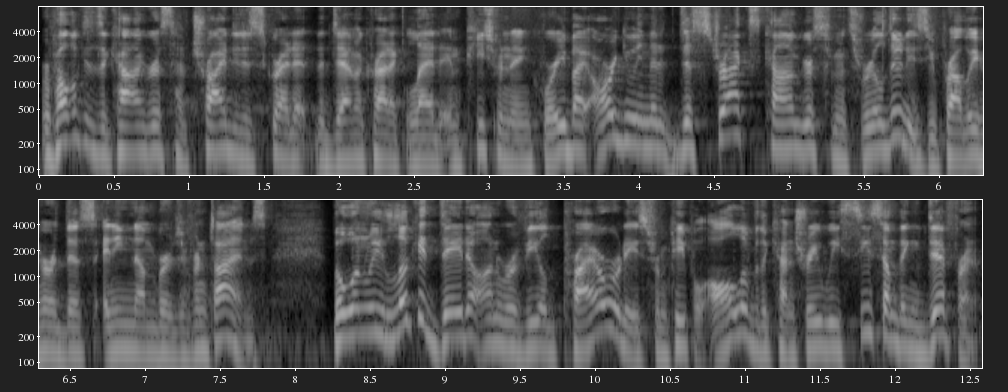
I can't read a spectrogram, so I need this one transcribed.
Republicans in Congress have tried to discredit the Democratic led impeachment inquiry by arguing that it distracts Congress from its real duties. You've probably heard this any number of different times. But when we look at data on revealed priorities from people all over the country, we see something different.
